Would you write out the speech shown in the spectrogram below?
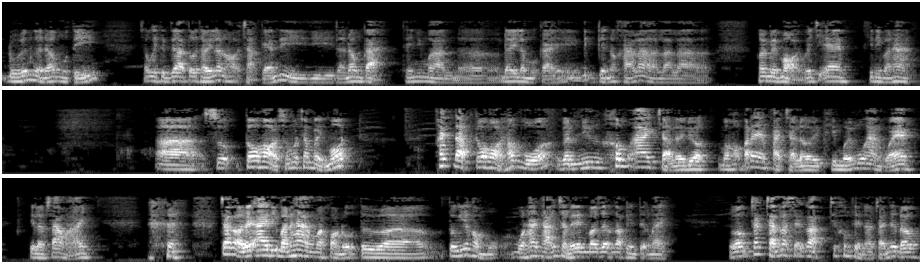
đối với người đàn ông một tí. Trong khi thực ra tôi thấy là họ chả kém gì gì đàn ông cả. Thế nhưng mà uh, đây là một cái định kiến nó khá là là là hơi mệt mỏi với chị em khi đi bán hàng. À, số, câu hỏi số 171 khách đặt câu hỏi hóc búa gần như không ai trả lời được mà họ bắt em phải trả lời thì mới mua hàng của em. Thì làm sao hả anh? Chắc ở đây ai đi bán hàng mà khoảng độ từ uh, tôi nghĩ khoảng một, một hai tháng trở lên bao giờ gặp hiện tượng này. Đúng không? Chắc chắn là sẽ gặp chứ không thể nào tránh được đâu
